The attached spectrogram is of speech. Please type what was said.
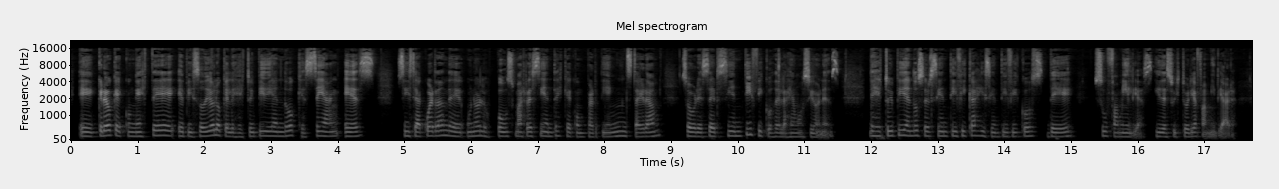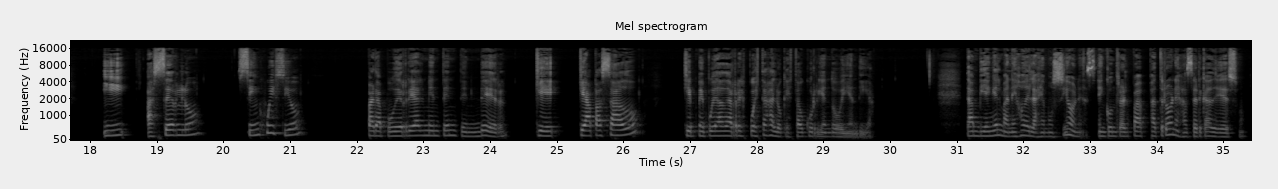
Eh, creo que con este episodio lo que les estoy pidiendo que sean es, si se acuerdan de uno de los posts más recientes que compartí en Instagram sobre ser científicos de las emociones les estoy pidiendo ser científicas y científicos de sus familias y de su historia familiar y hacerlo sin juicio para poder realmente entender qué, qué ha pasado que me pueda dar respuestas a lo que está ocurriendo hoy en día. También el manejo de las emociones, encontrar patrones acerca de eso,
